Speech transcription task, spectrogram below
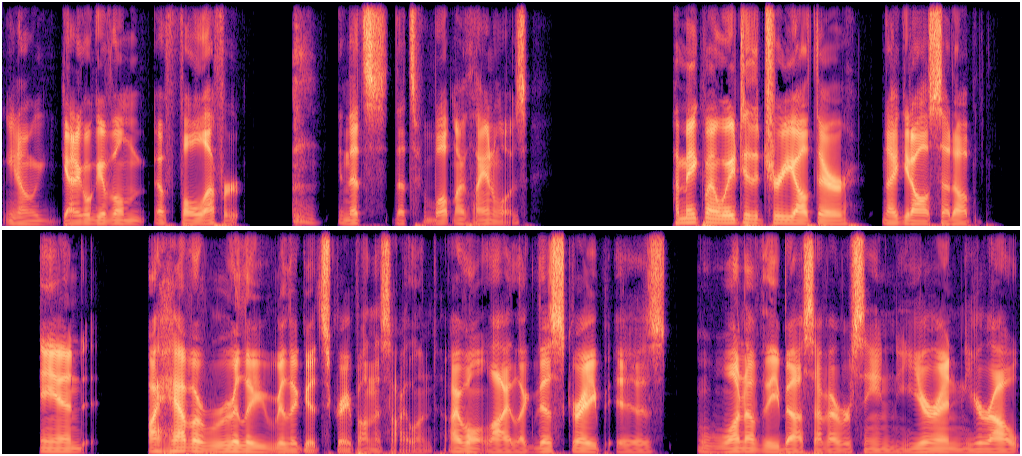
you know, you got to go give them a full effort. and that's that's what my plan was. I make my way to the tree out there and I get all set up. And I have a really really good scrape on this island. I won't lie. Like this scrape is one of the best I've ever seen year in, year out.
